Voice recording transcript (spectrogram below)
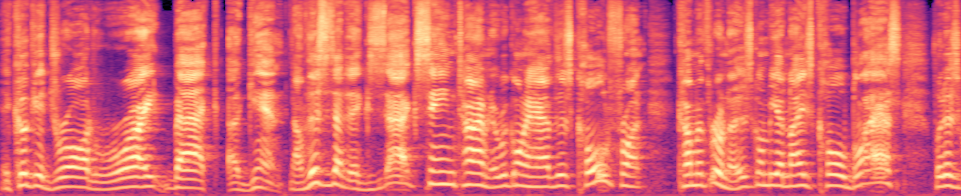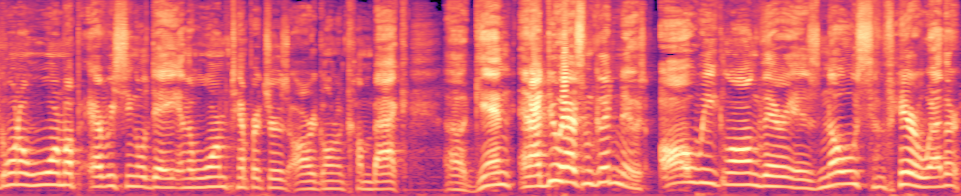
it could get drawn right back again. Now, this is at the exact same time that we're going to have this cold front coming through. Now, is going to be a nice cold blast, but it's going to warm up every single day, and the warm temperatures are going to come back again. And I do have some good news. All week long, there is no severe weather.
